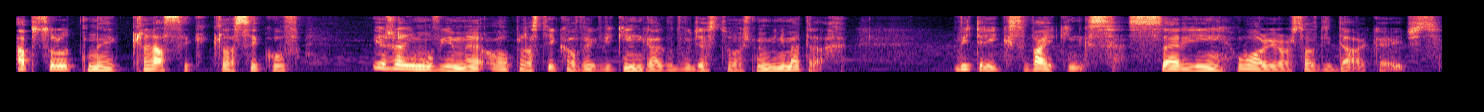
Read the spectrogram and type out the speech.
absolutny klasyk klasyków, jeżeli mówimy o plastikowych wikingach w 28 mm. Vitrix Vikings z serii Warriors of the Dark Ages.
